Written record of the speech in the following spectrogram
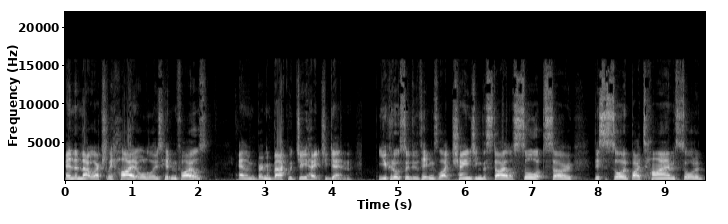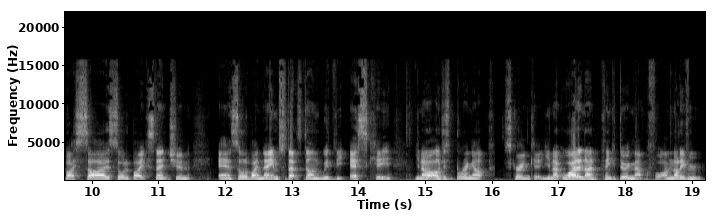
and then that will actually hide all of those hidden files, and bring them back with GH again. You could also do things like changing the style of sort. So this is sorted by time, sorted by size, sorted by extension, and sorted by name. So that's done with the S key. You know, I'll just bring up screen key. You know, why didn't I think of doing that before? I'm not even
